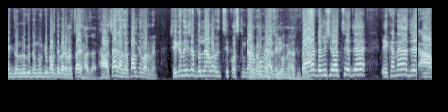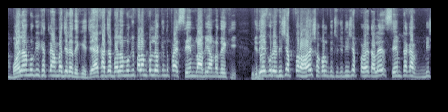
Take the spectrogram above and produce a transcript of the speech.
একজন লোকই তো মুরগি পালতে পারবেন চার হাজার। হ্যাঁ চার হাজার পালতে পারবেন। সেখানে হিসাব ধরলে আবার হচ্ছে কস্টিংটা কমে আসবে। আরেকটা বিষয় হচ্ছে যে এখানে যে ব্রয়লার মুরগির ক্ষেত্রে আমরা যেটা দেখি যে এক হাজার ব্রয়লার মুরগি পালন করলেও কিন্তু প্রায় সেম লাভই আমরা দেখি। যদি একুরেট হিসাব করা হয় সকল কিছু যদি হিসাব করা হয় তাহলে সেম টাকার বিশ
